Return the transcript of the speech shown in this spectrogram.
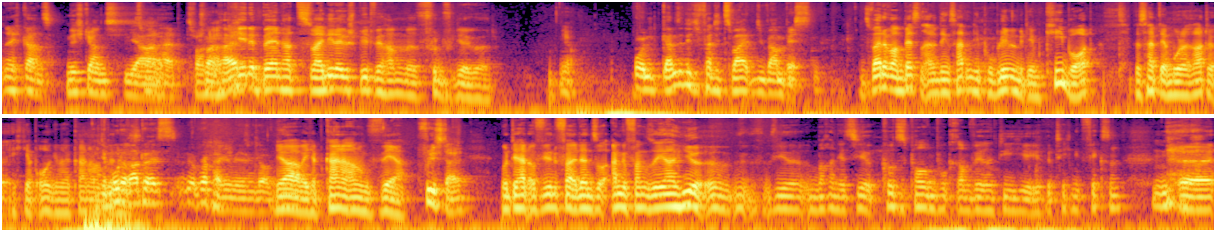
Nicht ganz. nicht ganz. Ja, zweieinhalb. zweieinhalb. Jede Band hat zwei Lieder gespielt, wir haben äh, fünf Lieder gehört. Ja. Und ganz ehrlich, ich fand die zwei, die war am besten. Die zweite war am besten, allerdings hatten die Probleme mit dem Keyboard, weshalb der Moderator, ich habe original keine Ahnung. Der das Moderator ist Rapper gewesen, glaube ich. Ja, aber ich habe keine Ahnung, wer. Freestyle. Und der hat auf jeden Fall dann so angefangen, so, ja, hier, äh, wir machen jetzt hier kurzes Pausenprogramm, während die hier ihre Technik fixen. äh,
